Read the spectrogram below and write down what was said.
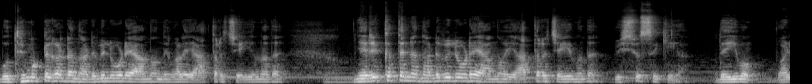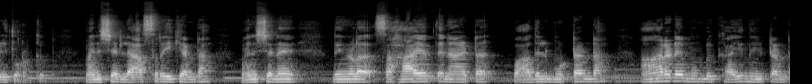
ബുദ്ധിമുട്ടുകളുടെ നടുവിലൂടെയാണോ നിങ്ങൾ യാത്ര ചെയ്യുന്നത്? ഞെരുക്കത്തിന്റെ നടുവിലൂടെയാണോ യാത്ര ചെയ്യുന്നത്? വിശ്വസിക്കുക. ദൈവം വഴി തുറക്കും. മനുഷ്യരിൽ ആശ്രയിക്കേണ്ട മനുഷ്യനെ നിങ്ങൾ സഹായത്തിനായിട്ട് വാതിൽ മുട്ടണ്ട ആരുടെ മുമ്പ് കൈ നീട്ടണ്ട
